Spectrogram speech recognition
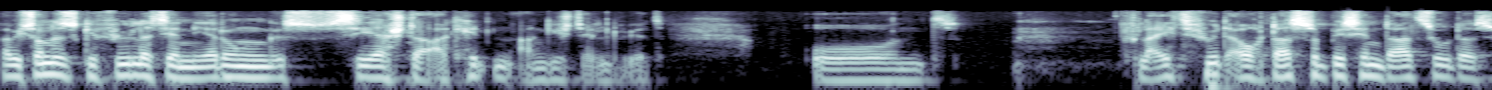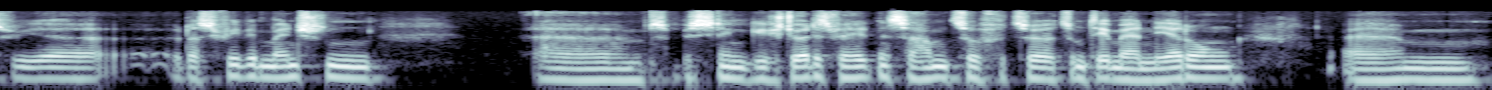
habe ich schon das Gefühl, dass die Ernährung sehr stark hinten angestellt wird. Und vielleicht führt auch das so ein bisschen dazu, dass wir, dass viele Menschen so ein bisschen gestörtes Verhältnis haben zu, zu, zum Thema Ernährung ähm,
